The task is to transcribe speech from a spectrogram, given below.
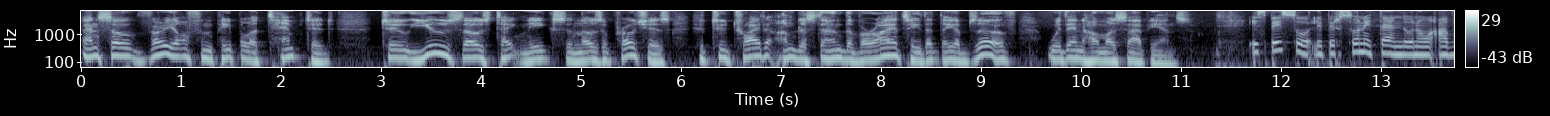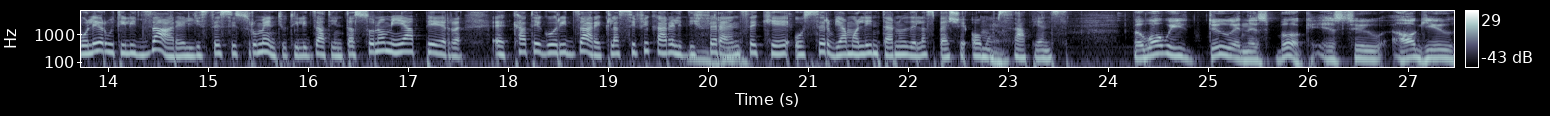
And so very often people are tempted to use those techniques and those approaches to, to try to understand the variety that they observe within Homo sapiens. e spesso le persone tendono a voler utilizzare gli stessi strumenti utilizzati in tassonomia per eh, categorizzare e classificare le differenze mm-hmm. che osserviamo all'interno della specie Homo yeah. sapiens. But what we do in this book is to argue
